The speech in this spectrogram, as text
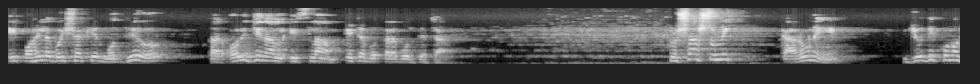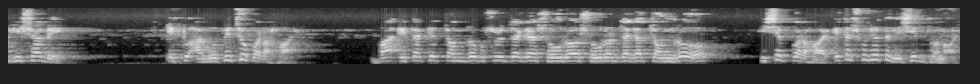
এই পহেলা বৈশাখের মধ্যেও তার অরিজিনাল ইসলাম এটা তারা বলতে চান। প্রশাসনিক কারণে যদি কোনো হিসাবে একটু আগোপিছু করা হয় বা এটাকে চন্দ্র বসুর জায়গায় সৌর, সৌরর জায়গায় চন্দ্র হিসেব করা হয়, এটা শরীয়তে নিষিদ্ধ নয়।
